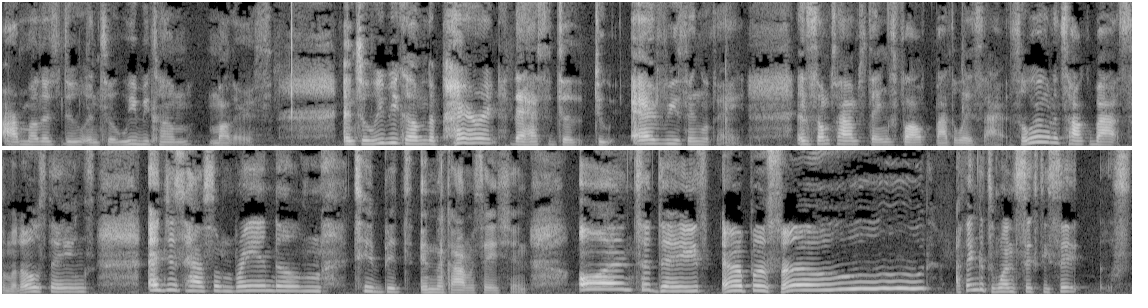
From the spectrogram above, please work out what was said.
our mothers do until we become mothers. Until we become the parent that has to do every single thing. And sometimes things fall by the wayside. So we're going to talk about some of those things and just have some random tidbits in the conversation on today's episode. I think it's 166.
